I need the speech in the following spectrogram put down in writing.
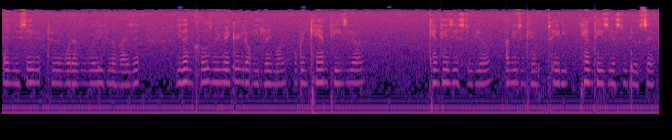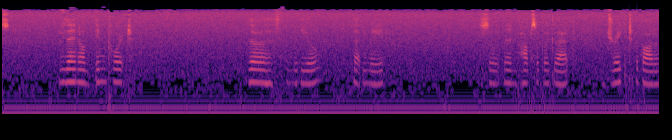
And you save it to whatever where you can memorize it. You then close Movie Maker, you don't need it anymore. Open Camtasia, Camtasia Studio. I'm using Camtasia, Camtasia Studio 6. You then um, import the, the video that you made. So it then pops up like that. Drag it to the bottom.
